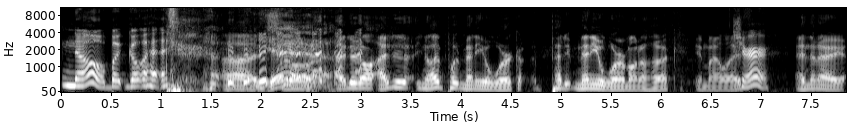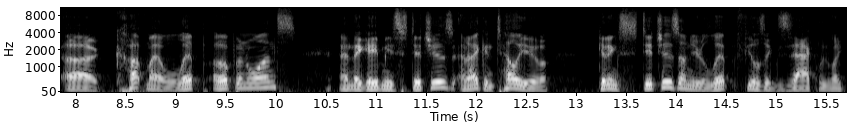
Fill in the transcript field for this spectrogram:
No, but go ahead. Uh, Yeah. so I did all. I did. You know, I've put many a work, many a worm on a hook in my life. Sure. And then I uh, cut my lip open once, and they gave me stitches. And I can tell you, getting stitches on your lip feels exactly like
